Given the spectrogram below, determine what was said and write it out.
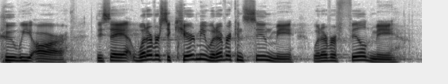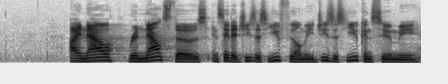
who we are. They say, whatever secured me, whatever consumed me, whatever filled me, I now renounce those and say that Jesus, you fill me. Jesus, you consume me.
